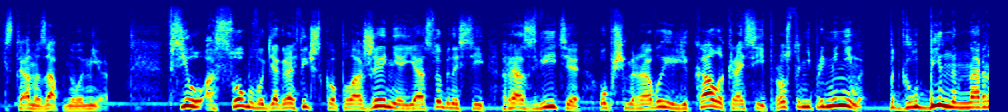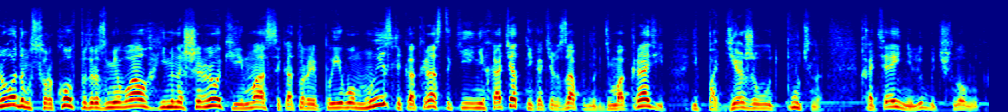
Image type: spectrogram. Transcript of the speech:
и страны западного мира. В силу особого географического положения и особенностей развития общемировые лекала к России просто неприменимы. Под глубинным народом Сурков подразумевал именно широкие массы, которые по его мысли как раз-таки и не хотят никаких западных демократий и поддерживают Путина, хотя и не любят чиновников.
